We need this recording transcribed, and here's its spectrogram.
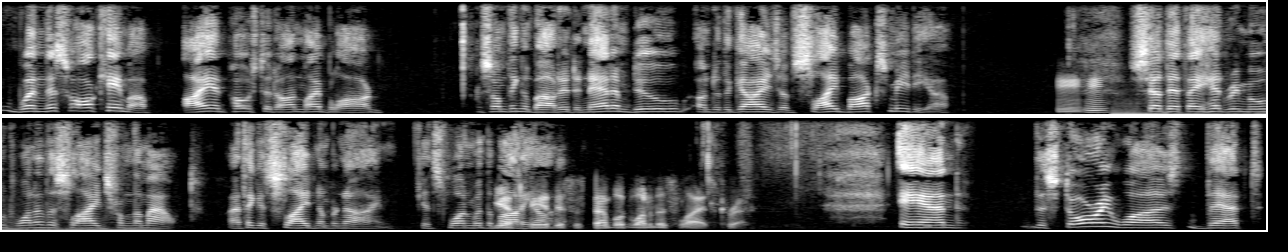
When this all came up, I had posted on my blog something about it, and Adam Dew, under the guise of Slidebox Media, mm-hmm. said that they had removed one of the slides from the mount. I think it's slide number nine. It's one with the yes, body they had disassembled one of the slides, correct. And the story was that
